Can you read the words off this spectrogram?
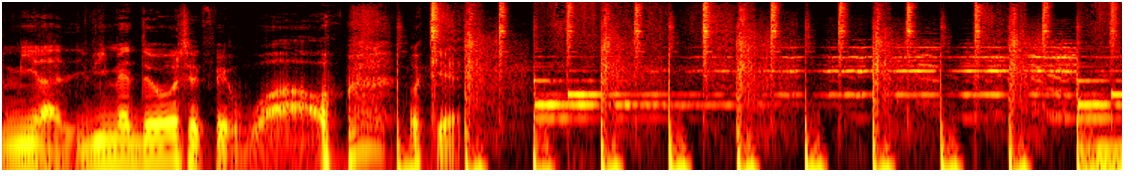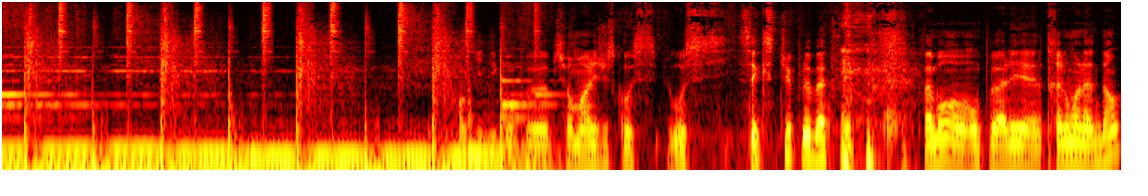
1000 à 8 mètres de haut. J'ai fait waouh. Ok. Francky dit qu'on peut sûrement aller jusqu'au au sextuple backflip. enfin bon, on peut aller très loin là-dedans.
